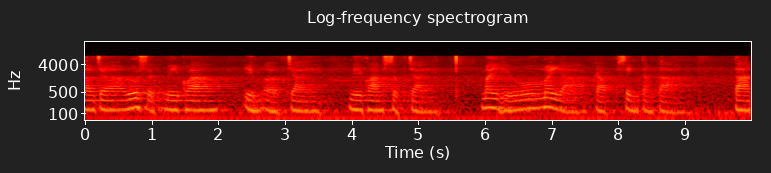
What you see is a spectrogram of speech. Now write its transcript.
เราจะรู้สึกมีความอิ่มเอิบใจ มีความสุขใจ ไม่หิวไม่อยากกับสิ่งต่างๆ ต่าง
